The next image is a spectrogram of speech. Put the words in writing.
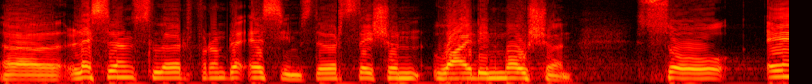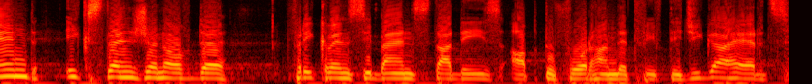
uh, lessons learned from the ESIMS, the Earth Station while in motion, so, and extension of the frequency band studies up to 450 gigahertz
